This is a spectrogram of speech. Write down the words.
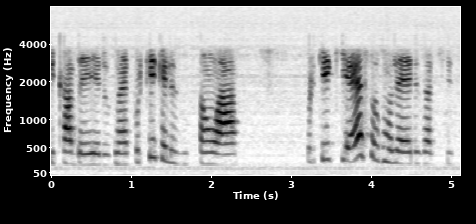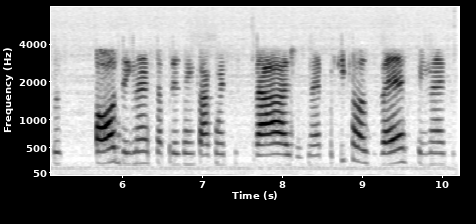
picadeiros, né, por que que eles estão lá, por que que essas mulheres artistas podem, né, se apresentar com esses trajes, né, por que que elas vestem, né, esses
